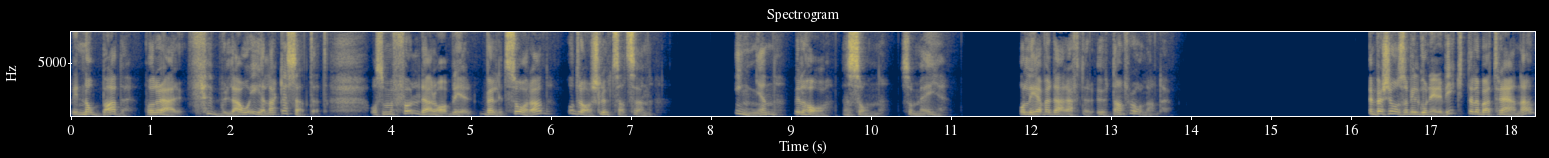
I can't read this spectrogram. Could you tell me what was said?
blir nobbad på det här fula och elaka sättet och som en följd därav blir väldigt sårad och drar slutsatsen Ingen vill ha en sån som mig och lever därefter utan förhållande. En person som vill gå ner i vikt eller börja träna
